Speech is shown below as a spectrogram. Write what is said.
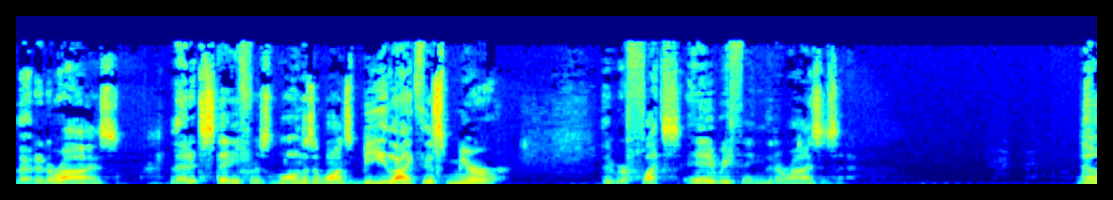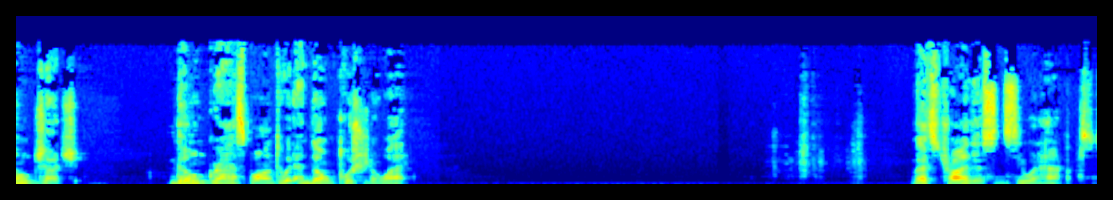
Let it arise. Let it stay for as long as it wants. Be like this mirror that reflects everything that arises in it. Don't judge it. Don't grasp onto it and don't push it away. let's try this and see what happens.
